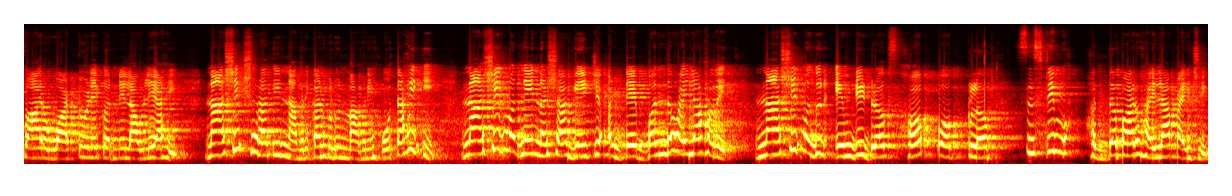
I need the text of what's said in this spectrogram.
फार वाटोळे करणे लावले आहे. नाशिक शहरातील नागरिकांकडून मागणी होत आहे की नाशिक मधले नशागिरीचे अड्डे बंद व्हायला हवेत. नाशिक मधून M D drugs hub pub club system हद्दपार व्हायला पाहिजे.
